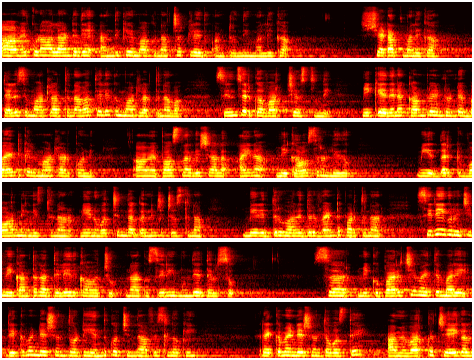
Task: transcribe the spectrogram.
ఆమె కూడా అలాంటిదే. అందుకే మాకు నచ్చట్లేదు అంటుంది మల్లిక. షటప్ మల్లిక. తెలిసి మాట్లాడుతున్నావా? తెలియక మాట్లాడుతున్నావా? సిన్సియర్గా వర్క్ చేస్తుంది. మీకు ఏదైనా కంప్లైంట్ ఉంటే బయటికి వెళ్ళి మాట్లాడుకోండి. ఆమె పర్సనల్ విషయాలు అయినా మీకు అవసరం లేదు. మీ ఇద్దరికి వార్నింగ్ ఇస్తున్నాను. నేను వచ్చిన దగ్గర నుంచి చూస్తున్నా. మీరిద్దరు వాళ్ళిద్దరు వెంట పడుతున్నారు. సిరి గురించి మీకు అంతగా తెలియదు కావచ్చు. నాకు సిరి ముందే తెలుసు. సార్ మీకు పరిచయం అయితే మరి రికమెండేషన్ తోటి ఎందుకు వచ్చింది ఆఫీస్లోకి? రికమెండేషన్తో వస్తే ఆమె వర్క్ చేయగల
